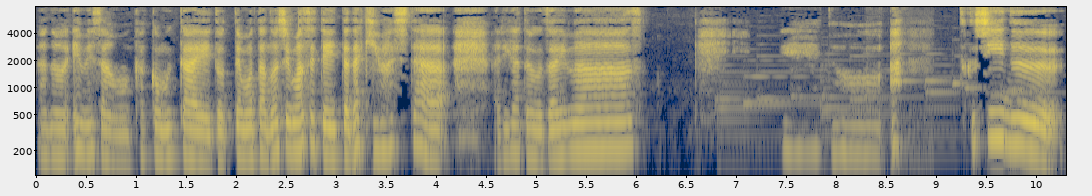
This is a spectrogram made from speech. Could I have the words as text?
あの、エメさんを囲む会、とっても楽しませていただきました。ありがとうございます。えっ、ー、と、あ、美しい犬、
